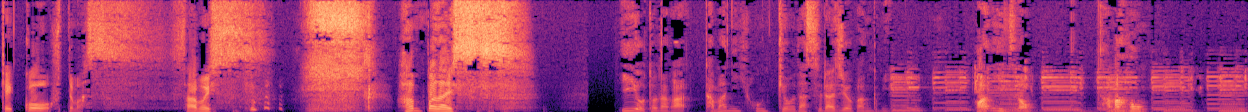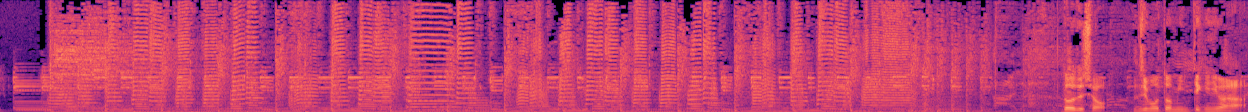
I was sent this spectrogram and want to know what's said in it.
結構降ってます。寒いっす。半端ないっす。いい大人がたまに本気を出すラジオ番組。ファニーズのたま本。どうでしょう？地元民的には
